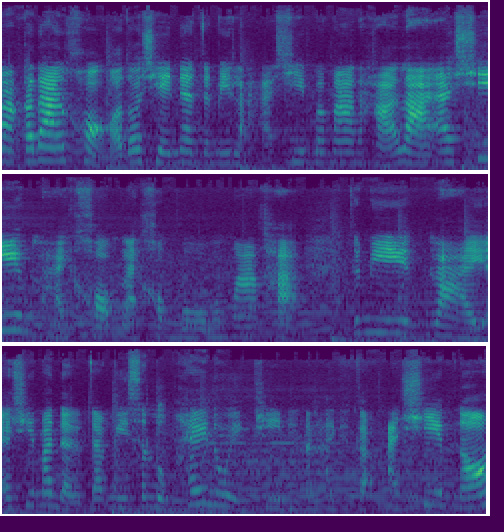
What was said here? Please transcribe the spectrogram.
หมากกระดานของออโต้เชนเนี่ยจะมีหลายอาชีพมากๆนะคะ หลายอาชีพ หลายคอมหลายคอมโบมากๆค่ะ จะมีหลายอาชีพมากเดี๋ยวจะมีสรุปให้ดูอีกทีนึงนะคะเกี่ยวกับอาชีพเนาะ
